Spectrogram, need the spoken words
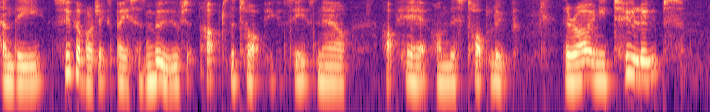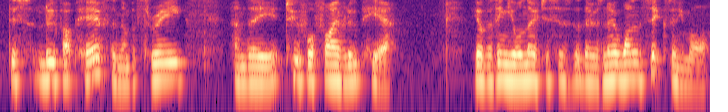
and the super project space has moved up to the top. You can see it's now up here on this top loop. There are only two loops, this loop up here for the number 3 and the 245 loop here. The other thing you'll notice is that there is no 1 and 6 anymore.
